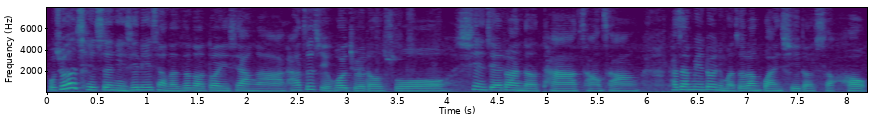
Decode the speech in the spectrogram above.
我觉得其实你心里想的这个对象啊，他自己会觉得说，现阶段的他常常他在面对你们这段关系的时候。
